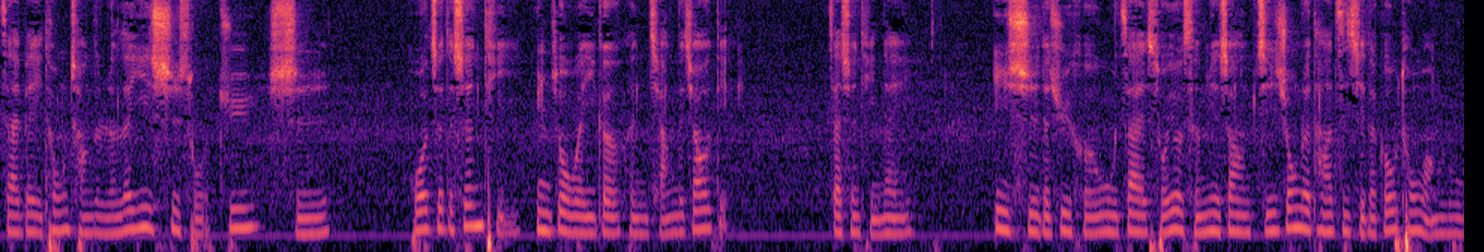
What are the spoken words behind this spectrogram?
在被通常的人类意识所居时，活着的身体运作为一个很强的焦点，在身体内，意识的聚合物在所有层面上集中了他自己的沟通网络。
